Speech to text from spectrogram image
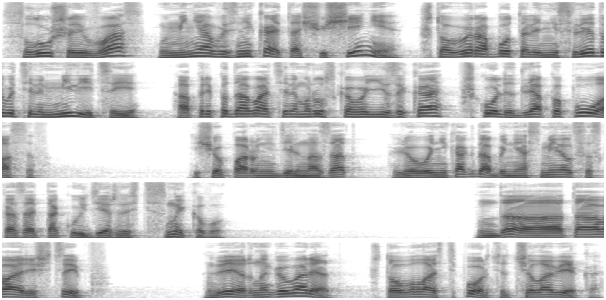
«Слушай вас, у меня возникает ощущение, что вы работали не следователем милиции, а преподавателем русского языка в школе для папуасов». Еще пару недель назад Лёва никогда бы не осмелился сказать такую дерзость Смыкову. «Да, товарищ Цып, верно говорят, что власть портит человека».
